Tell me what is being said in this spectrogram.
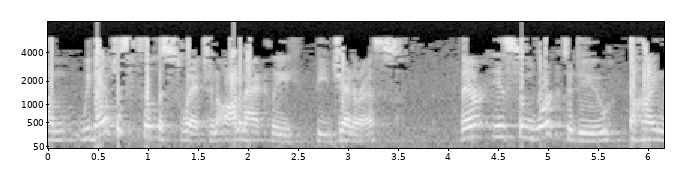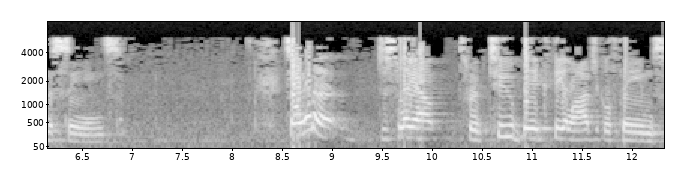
um, we don't just flip a switch and automatically be generous. There is some work to do behind the scenes. So I want to just lay out sort of two big theological themes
